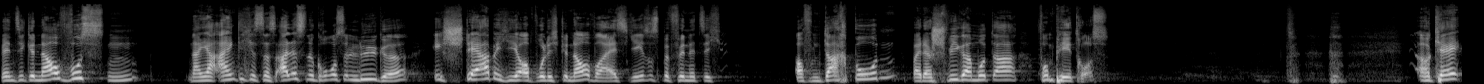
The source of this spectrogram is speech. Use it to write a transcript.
wenn sie genau wussten, naja, eigentlich ist das alles eine große Lüge. Ich sterbe hier, obwohl ich genau weiß, Jesus befindet sich auf dem Dachboden bei der Schwiegermutter von Petrus. Okay?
